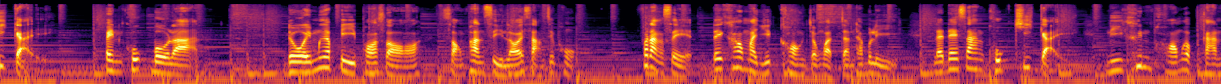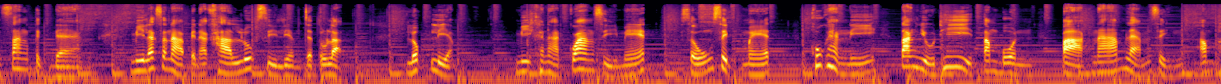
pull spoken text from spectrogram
ขี้ไก่ เป็นคุกโบราณ โดยเมื่อปีพศ 2436 ฝรั่งเศสได้เข้ามายึดครองจังหวัดจันทบุรี และได้สร้างคุกขี้ไก่ นี้ขึ้นพร้อมกับการสร้างตึกแดง มีลักษณะเป็นอาคารรูปสี่เหลี่ยมจัตุรัส ลบเหลี่ยม มีขนาดกว้าง 4 เมตร สูง 10 เมตร คุกแห่งนี้ตั้งอยู่ที่ตำบล ปากน้ำแหลมสิงห์อำเภ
